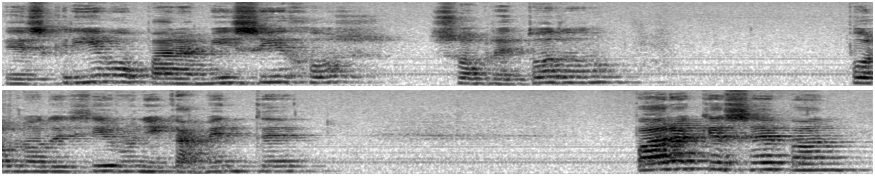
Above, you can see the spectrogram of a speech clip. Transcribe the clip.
escribo para mis hijos, sobre todo, por no decir únicamente, para que sepan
